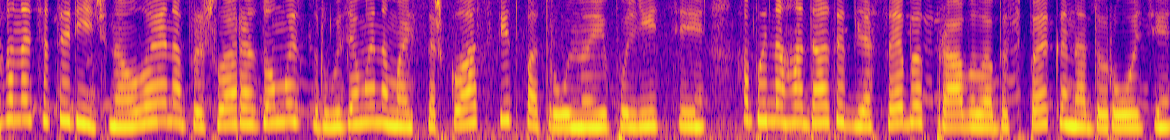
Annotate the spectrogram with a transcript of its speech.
12-річна Олена прийшла разом із друзями на майстер-клас від патрульної поліції, аби нагадати для себе правила безпеки на дорозі.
